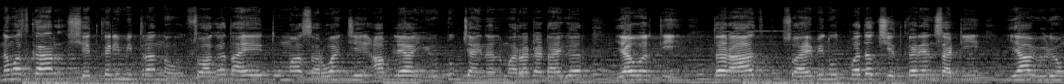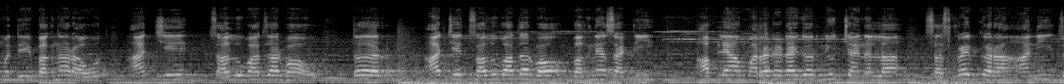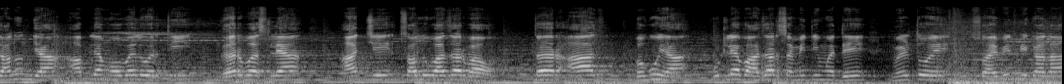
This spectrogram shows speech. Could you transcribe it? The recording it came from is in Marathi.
नमस्कार शेतकरी मित्रांनो स्वागत आहे तुम्हा सर्वांचे आपल्या यूट्यूब चॅनल मराठा टायगर यावरती. तर आज सोयाबीन उत्पादक शेतकऱ्यांसाठी या व्हिडिओमध्ये बघणार आहोत आजचे चालू बाजार भाव. तर आजचे चालू बाजार भाव बघण्यासाठी आपल्या मराठा टायगर न्यूज चॅनलला सबस्क्राईब करा आणि जाणून घ्या आपल्या मोबाईलवरती घर बसल्या आजचे चालू बाजार भाव. तर आज बघूया कुठल्या बाजार समितीमध्ये मिळतोय सोयाबीन पिकाला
